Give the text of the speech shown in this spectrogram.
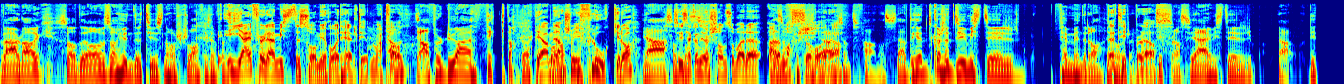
hver dag, så hadde du 100 000 hårstrå, eksempel. Jeg føler jeg mister så mye hår hele tiden, i hvert Ja, fall. ja, for du er thick, da. Er thick Ja, men jeg har så mye floker òg. Ja, Så hvis jeg kan gjøre sånn, så bare er det masse hår. Ja, Ja. faen. Ja, du, kanskje du mister 500, da. Jeg tipper det, ass. Tipper, ass. Jeg mister ja, litt,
